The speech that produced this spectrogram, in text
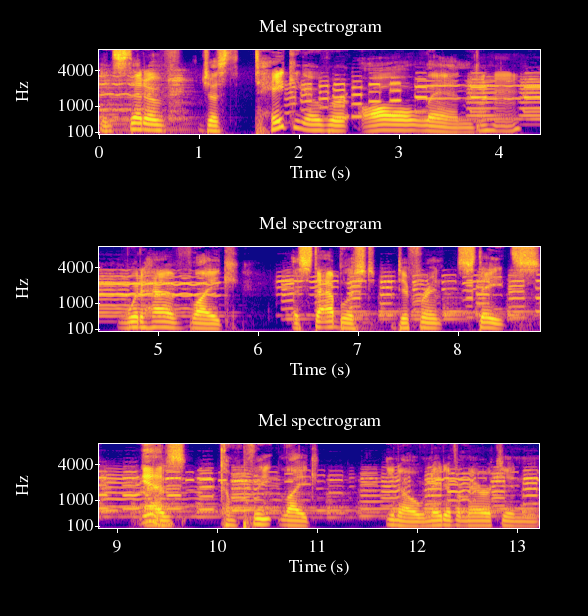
instead of just taking over all land, Mhm. would have like established different states Yeah. as complete like you know Native American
